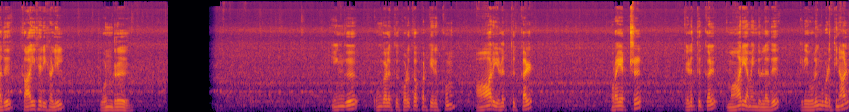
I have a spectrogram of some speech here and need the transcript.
அது காய்கறிகளில் ஒன்று. இங்கு உங்களுக்கு கொடுக்கப்பட்டிருக்கும் ஆறு எழுத்துக்கள் முறையற்று எழுத்துக்கள் மாறி அமைந்துள்ளது. இதை ஒழுங்குபடுத்தினால்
